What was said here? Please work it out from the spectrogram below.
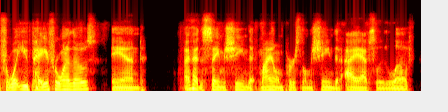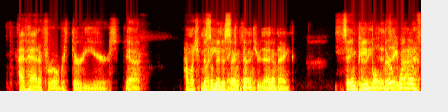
For what you pay for one of those, and I've had the same machine that my own personal machine that I absolutely love. I've had it for over 30 years. Yeah. How much money this will be the same thing through that yeah. thing? Same people. I mean, They're one of it.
